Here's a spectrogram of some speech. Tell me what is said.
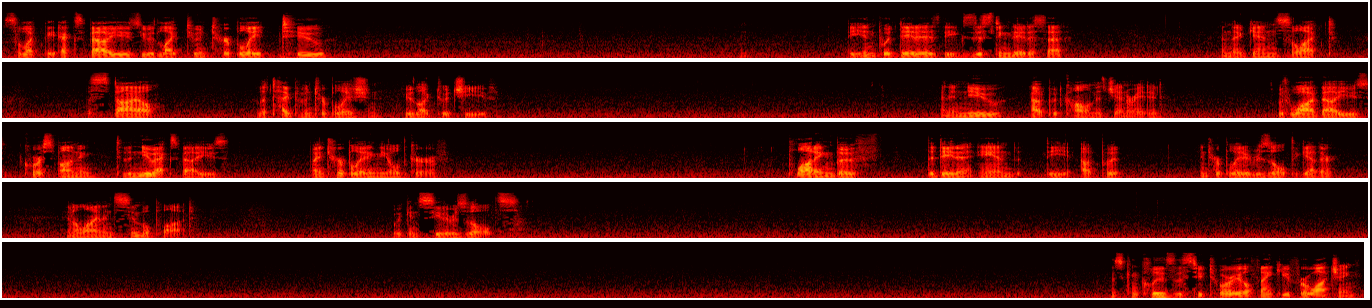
Select the x values you would like to interpolate to. The input data is the existing data set. And again select the style, the type of interpolation you would like to achieve. And a new output column is generated with y values corresponding to the new x values by interpolating the old curve. Plotting both the data and the output interpolated result together in a line and symbol plot, we can see the results. This concludes this tutorial. Thank you for watching.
